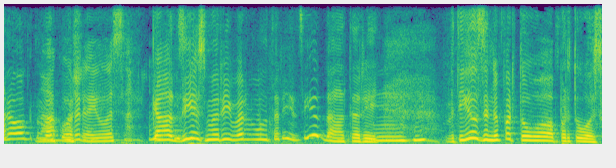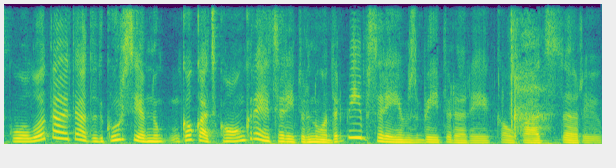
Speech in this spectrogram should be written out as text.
braukt, nākošajos. Kā dziesma arī varbūt arī dziedāt arī. Mm -hmm. Bet ielzina par to, par to skolotāju tātad kursiem, nu, kaut kāds konkrēts arī tur nodarbības arī jums bija tur arī kaut kāds arī,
